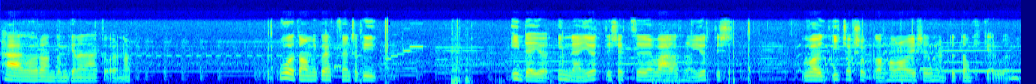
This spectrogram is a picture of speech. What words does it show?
Hála a random generátornak. Volt amikor egyszerűen csak így ide jött, innen jött, és egyszerűen váratlanul jött, és vagy így csak sokkal hamarabb, és nem tudtam kikerülni.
